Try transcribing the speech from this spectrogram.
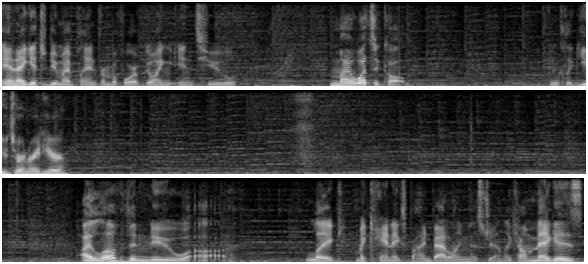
And I get to do my plan from before of going into my, what's it called? I'm to click U-turn right here. I love the new uh, like mechanics behind battling this gen. Like how megas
